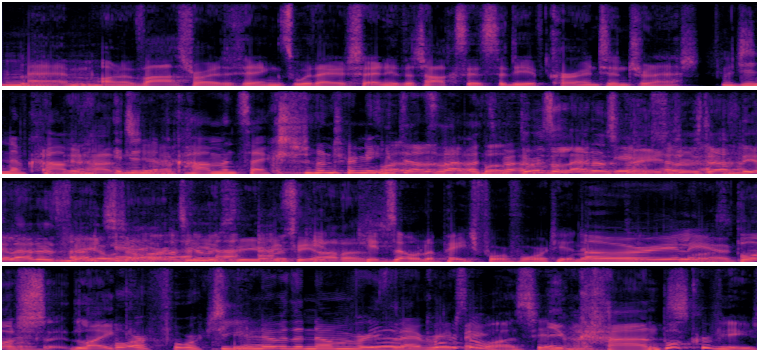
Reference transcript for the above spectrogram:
mm. um, on a vast variety of things, without any of the toxicity of current internet. it didn't have comment. It, had- didn't yeah. have a comment section underneath. Well, it, so that uh, well, There was a letters page. There was definitely a letters page to There was- RT there and was- there was BBC kid- on it. Kids own a page 440 and Oh, really? It was. But like, 440. You know the numbers and Yeah, of course everything. it was. Yeah. you can't book reviews.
